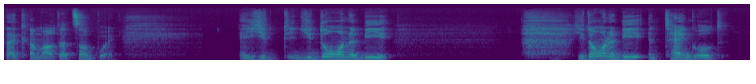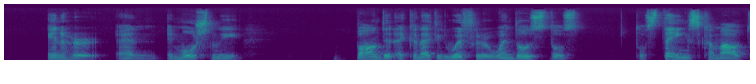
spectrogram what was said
gonna come out at some point. And you you don't wanna be you don't wanna be entangled in her and emotionally bonded and connected with her when those those those things come out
